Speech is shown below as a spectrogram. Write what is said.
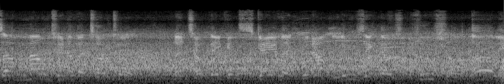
That's a mountain of a total. Let's hope they can scale it without losing those crucial early.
